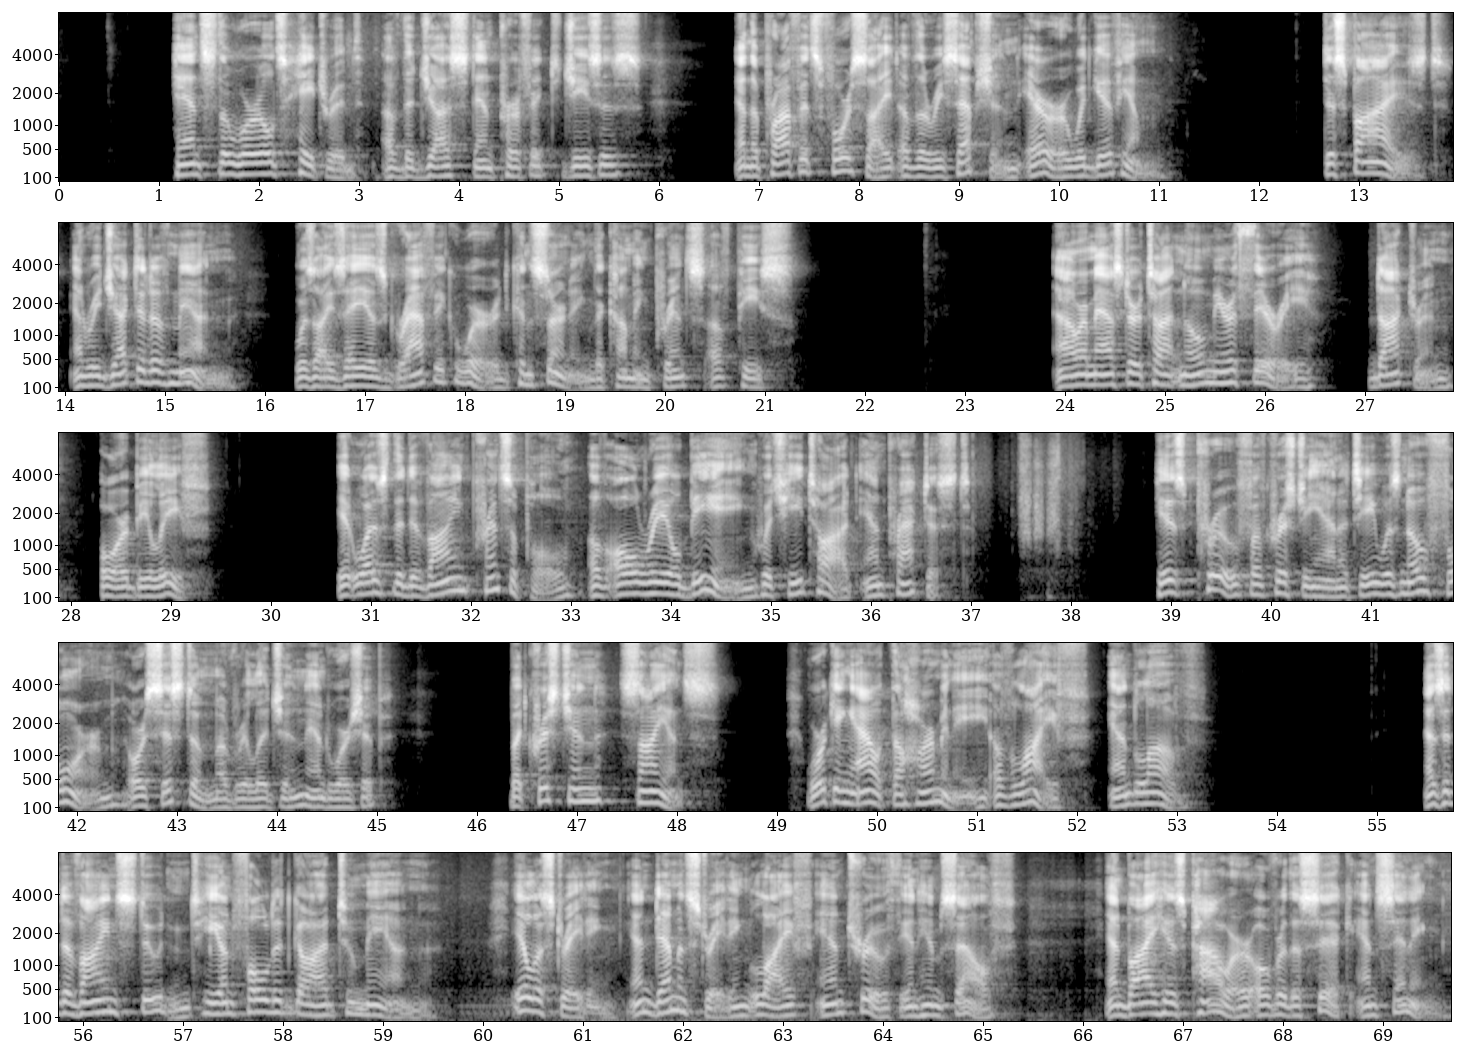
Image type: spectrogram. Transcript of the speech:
Hence the world's hatred of the just and perfect Jesus, and the prophet's foresight of the reception error would give him. Despised and rejected of men, was Isaiah's graphic word concerning the coming Prince of Peace. Our Master taught no mere theory, doctrine, or belief. It was the divine principle of all real being which he taught and practiced. His proof of Christianity was no form or system of religion and worship but Christian science, working out the harmony of life and love. As a divine student, he unfolded God to man, illustrating and demonstrating life and truth in himself, and by his power over the sick and sinning.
